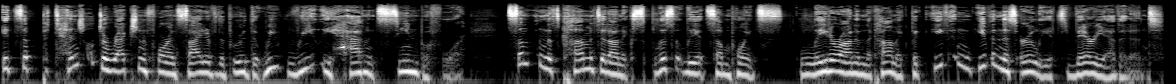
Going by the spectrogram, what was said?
it's a potential direction for inside of the brood that we really haven't seen before. It's something that's commented on explicitly at some points later on in the comic, but even even this early, it's very evident.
